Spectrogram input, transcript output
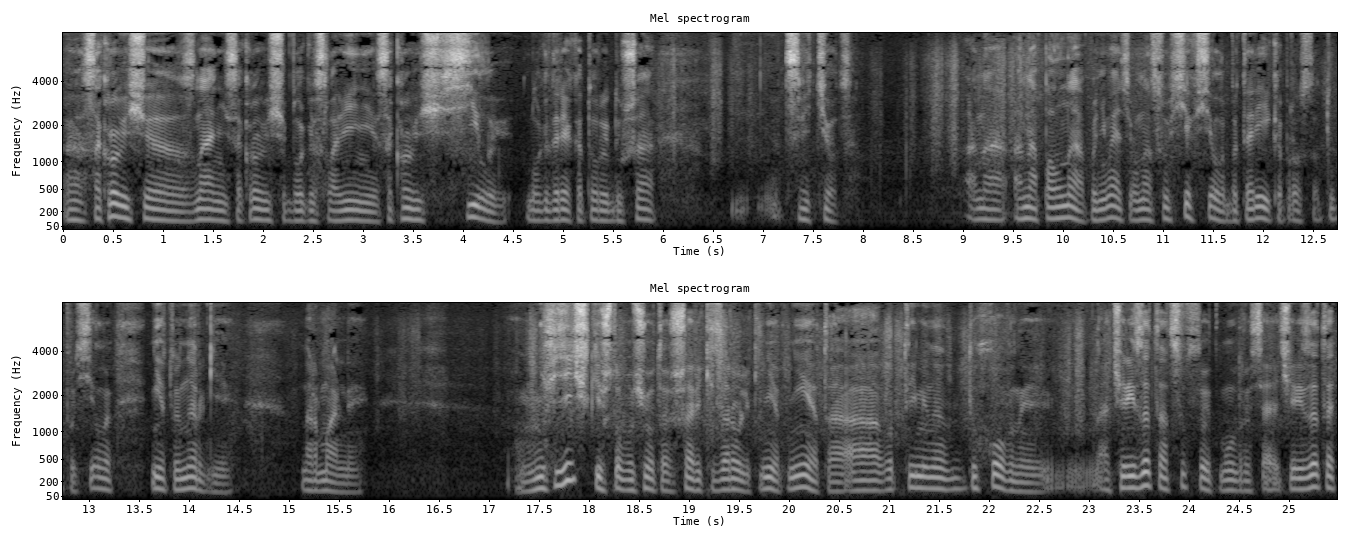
А, сокровища знаний, сокровища благословения, сокровища силы, благодаря которой душа цветет она, она полна, понимаете, у нас у всех села батарейка просто, тупо села, нет энергии нормальной. Не физически, чтобы что-то, шарики за ролики, нет, нет, а, а вот именно духовный. А через это отсутствует мудрость, а через это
